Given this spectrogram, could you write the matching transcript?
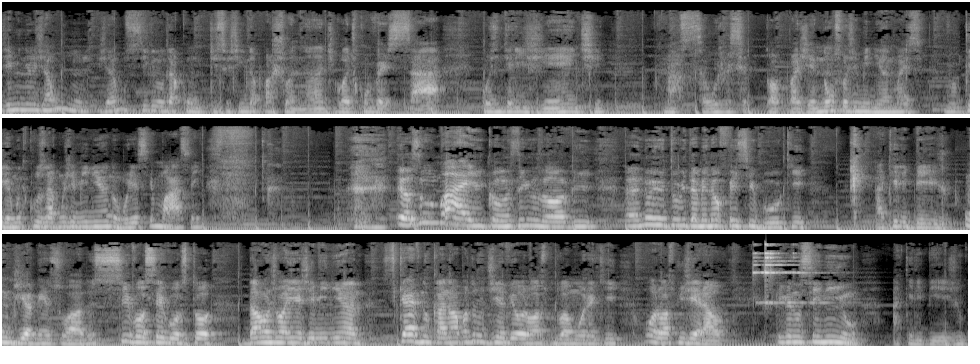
Geminiano já é, um, já é um signo da conquista, signo apaixonante, gosta de conversar, coisa inteligente. Nossa, hoje vai ser top pra Geminiano. Não sou geminiano, mas eu queria muito cruzar com geminiano. Hoje ia ser massa, hein? Eu sou o Maicon, signo 9, é, no YouTube também no Facebook. Aquele beijo, um dia abençoado. Se você gostou, dá um joinha geminiano, inscreve no canal para todo dia ver o horóscopo do amor aqui, o horóscopo em geral. Clica no sininho, aquele beijo.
